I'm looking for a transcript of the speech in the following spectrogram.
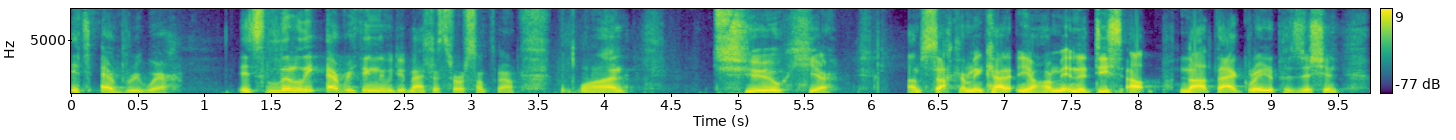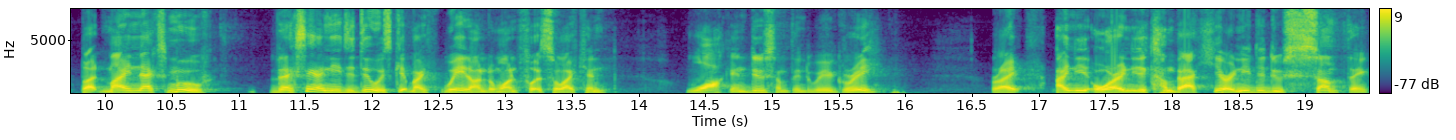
It's everywhere. It's literally everything that we do. Matt, just throw something out. One, two, here. I'm stuck. I mean, kind of, you know, I'm in a decent, uh, not that great a position. But my next move, the next thing I need to do is get my weight onto one foot so I can walk and do something. Do we agree? Right? I need, or I need to come back here. I need to do something.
